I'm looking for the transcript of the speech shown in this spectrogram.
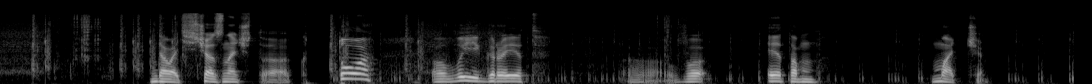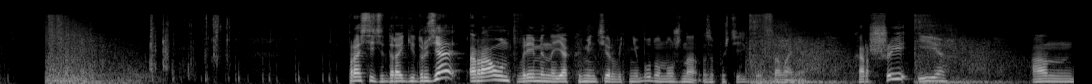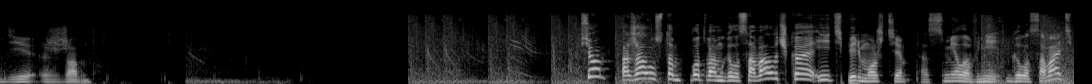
Давайте сейчас, значит, э, кто выиграет э, в этом матче? Простите, дорогие друзья, раунд временно я комментировать не буду. Нужно запустить голосование. Харши и Андижан. Все, пожалуйста, вот вам голосовалочка, и теперь можете э, смело в ней голосовать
